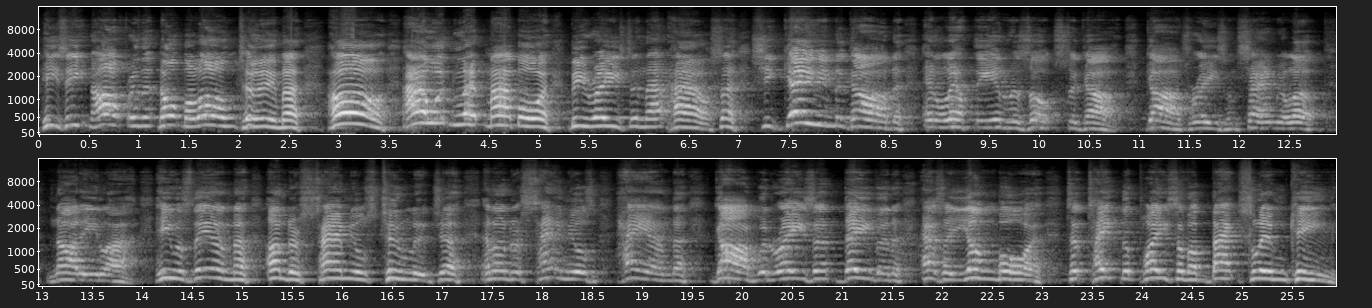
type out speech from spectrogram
He's eating offering that don't belong to him. Uh, oh, I wouldn't let my boy be raised in that house. Uh, she gave him to God and left the end results to God. God's raising Samuel up, not Eli. He was then uh, under Samuel's tutelage uh, and under Samuel's hand. Uh, God would raise up David as a young boy to take the place of a backslidden king,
